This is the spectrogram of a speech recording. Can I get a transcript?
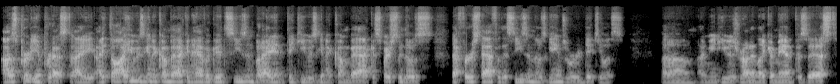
I was pretty impressed. I, I thought he was going to come back and have a good season, but I didn't think he was going to come back, especially those that first half of the season, those games were ridiculous. Um, I mean, he was running like a man possessed.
